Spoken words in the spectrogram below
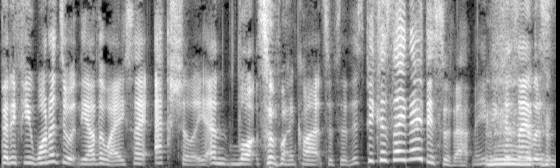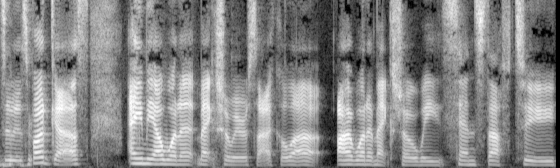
But if you want to do it the other way, say, actually, and lots of my clients have said this because they know this about me, because they listen to this podcast. Amy, I want to make sure we recycle. Uh, I want to make sure we send stuff to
